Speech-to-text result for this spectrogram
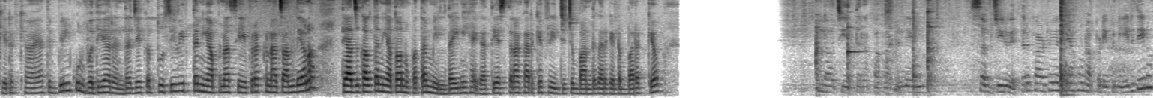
ਕੇ ਰੱਖਿਆ ਹੋਇਆ ਤੇ ਬਿਲਕੁਲ ਵਧੀਆ ਰਹਿੰਦਾ। ਜੇਕਰ ਤੁਸੀਂ ਵੀ ਧਨੀਆ ਆਪਣਾ ਸੇਫ ਰੱਖਣਾ ਚਾਹੁੰਦੇ ਹੋ ਨਾ, ਤੇ ਅੱਜ ਕੱਲ ਧਨੀਆ ਤੁਹਾਨੂੰ ਪਤਾ ਮਿਲਦਾ ਹੀ ਨਹੀਂ ਹੈਗਾ ਤੇ ਇਸ ਤਰ੍ਹਾਂ ਕਰਕੇ ਫ੍ਰਿਜ 'ਚ ਬੰਦ ਕਰਕੇ ਡੱਬਾ ਰੱਖਿਓ। ਲਓ ਜੀ, ਇੱਧਰ ਆਪਾਂ ਕੱਢ ਲਿਆ। ਸਬਜ਼ੀ ਨੂੰ ਇੱਧਰ ਕੱਢ ਲੈਂਦੇ ਹਾਂ ਹੁਣ ਆਪਣੀ ਪਨੀਰ ਦੀ ਨੂੰ।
